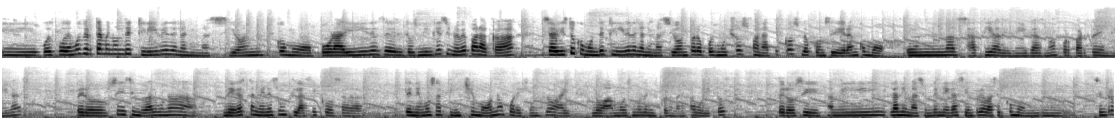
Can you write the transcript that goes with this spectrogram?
Y pues podemos ver también un declive de la animación como por ahí desde el 2019 para acá. Se ha visto como un declive de la animación, pero pues muchos fanáticos lo consideran como una sátira de Negas, ¿no? Por parte de Negas. Pero sí, sin duda alguna, Negas también es un clásico, o sea, tenemos a pinche mono, por ejemplo, ay, lo amo, es uno de mis personajes favoritos. Pero sí, a mí la animación de Nega siempre va a ser como, siempre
